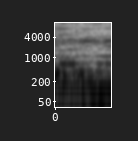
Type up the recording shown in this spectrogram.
Jenny.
